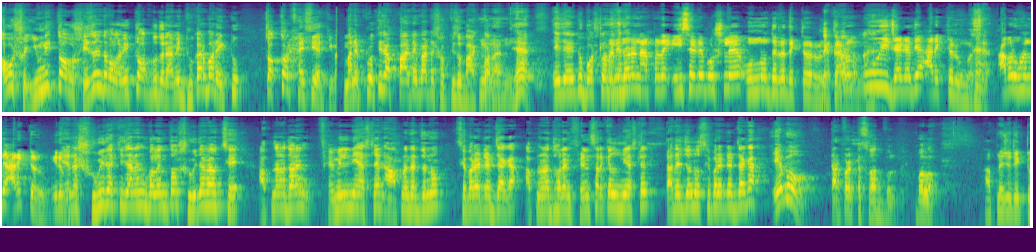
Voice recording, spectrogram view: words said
অবশ্যই ইউনিক তো অবশ্যই এই জন্য তো বললাম একটু অদ্ভুত রে। আমি ঢুকার পরে একটু চক্কর খাইছি আর কি। মানে প্রতিটা পার্টে পার্টে সবকিছু ভাগ করা আর কি। হ্যাঁ এই যে একটু বসলাম মানে ধরেন আপনারা এই সাইডে বসলে অন্যদের দেখতে পারবেন না কারণ হ্যাঁ। ওই জায়গা দিয়ে আরেকটা রুম আছে। আবার ওখান দিয়ে আরেকটা রুম এরকম। এটা সুবিধা কি জানেন বলেন তো? সুবিধাটা হচ্ছে আপনারা ধরেন ফ্যামিলি নিয়ে আসলেন আপনাদের জন্য সেপারেটেড জায়গা। আপনারা ধরেন ফ্রেন্ড সার্কেল নিয়ে আসলেন তাদের জন্য সেপারেটেড জায়গা এবং তারপর একটা স্বাদ বলবে। বলো। আপনি যদি একটু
